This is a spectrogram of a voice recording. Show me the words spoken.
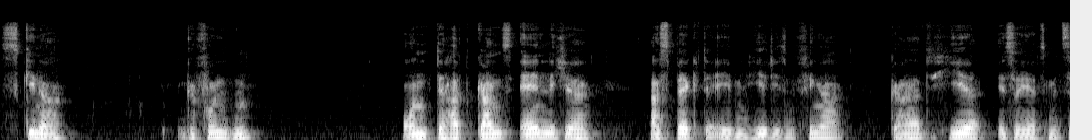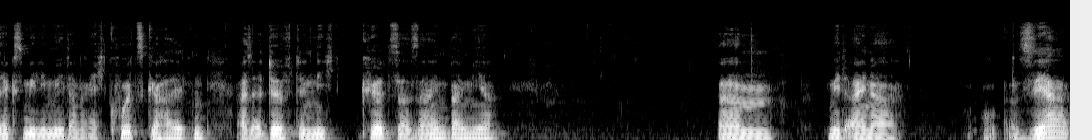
Skinner gefunden und der hat ganz ähnliche Aspekte, eben hier diesen Fingerguard, hier ist er jetzt mit 6 mm recht kurz gehalten, also er dürfte nicht kürzer sein bei mir, ähm, mit einer sehr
